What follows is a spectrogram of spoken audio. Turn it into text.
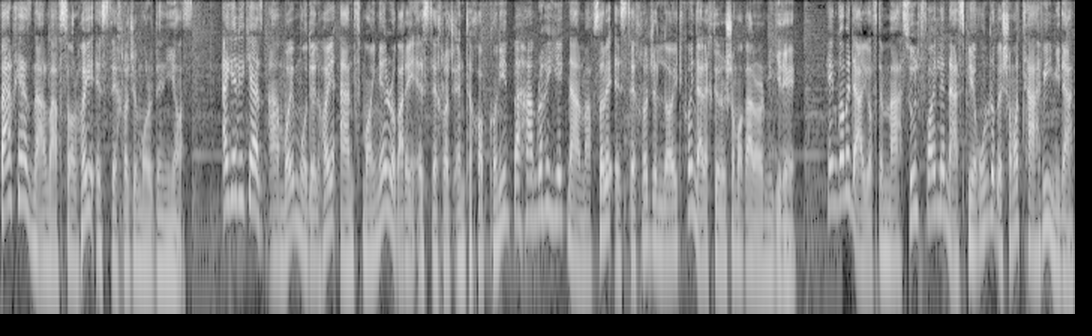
برخی از نرم افزارهای استخراج مورد نیاز اگر یکی از انواع مدل های Antminer رو برای استخراج انتخاب کنید به همراه یک نرم افزار استخراج لایت کوین در اختیار شما قرار می‌گیره هنگام دریافت محصول فایل نصبی اون رو به شما تحویل میدن.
